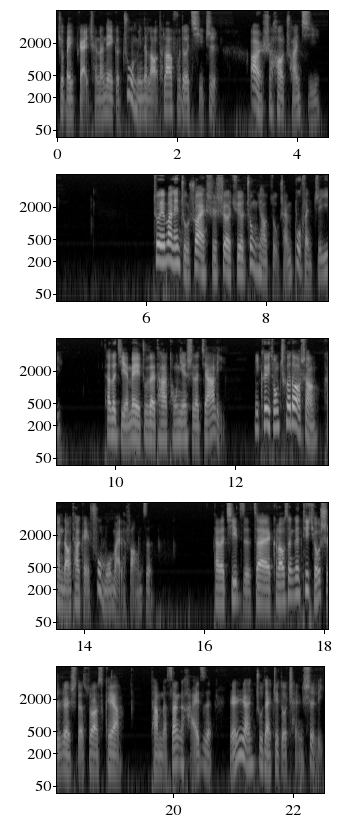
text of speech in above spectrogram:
就被改成了那个著名的老特拉福德旗帜——二十号传奇。这位曼联主帅是社区的重要组成部分之一。他的姐妹住在他童年时的家里，你可以从车道上看到他给父母买的房子。他的妻子在克劳森根踢球时认识的索尔斯克亚，他们的三个孩子仍然住在这座城市里。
